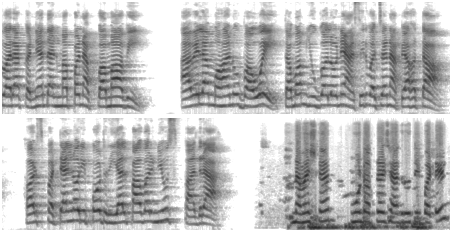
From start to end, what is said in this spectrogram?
દ્વારા કન્યાદાનમાં પણ આપવામાં આવી. આવેલા મહાનુભાવોએ તમામ યુગલોને આશીર્વચન આપ્યા હતા. હર્ષ પટેલનો report real power news, Padra. નમસ્કાર, હું ડૉક્ટર જાગૃતિ પટેલ,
